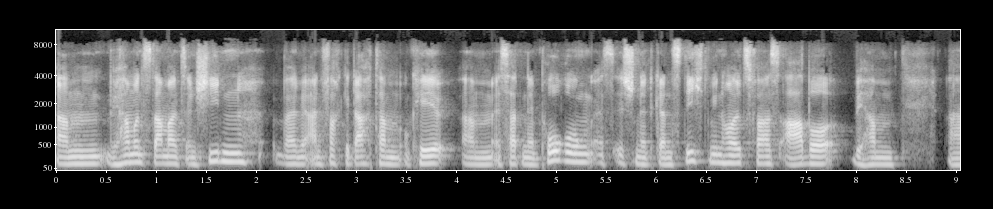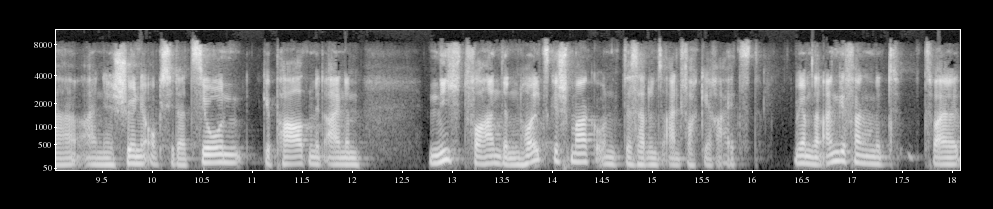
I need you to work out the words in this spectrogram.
Ähm, wir haben uns damals entschieden, weil wir einfach gedacht haben, okay, ähm, es hat eine Porung, es ist nicht ganz dicht wie ein Holzfass, aber wir haben äh, eine schöne Oxidation gepaart mit einem nicht vorhandenen Holzgeschmack und das hat uns einfach gereizt. Wir haben dann angefangen mit zwei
